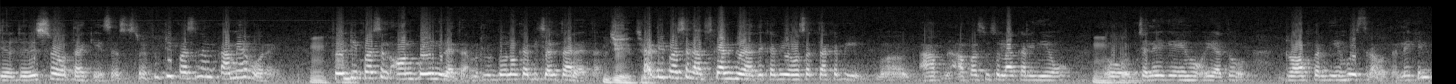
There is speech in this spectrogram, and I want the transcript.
रजिस्टर होता है केसेस उसमें फिफ्टी परसेंट हम कामयाब हो रहे हम्म। हैं ट्वेंटी परसेंट ऑन गोइंग रहता है मतलब दोनों का भी चलता रहता है जी, जी। थर्टी परसेंट अपस्कैन भी आते कभी हो सकता है कभी आप आपस में सुलह कर लिए हो हम्म। तो चले गए हो या तो ड्रॉप कर दिए हो इस तरह होता है। लेकिन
